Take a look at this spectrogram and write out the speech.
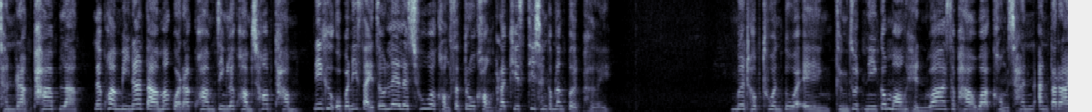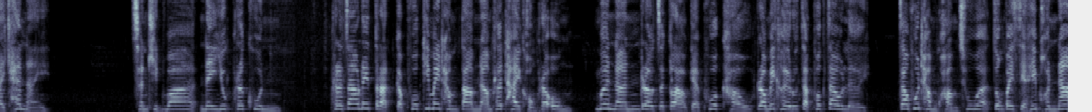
ฉันรักภาพลักษณ์และความมีหน้าตามากกว่ารักความจริงและความชอบธรรม นี่คืออุปนิสัยเจ้าเล่ห์และชั่วของศัตรูของพระคริสต์ที่ฉันกำลังเปิดเผย เมื่อทบทวนตัวเอง ถึงจุดนี้ก็มองเห็นว่าสภาวะของฉันอันตรายแค่ไหน ฉันคิดว่าในยุคพระคุณ พระเจ้าได้ตรัสกับพวกที่ไม่ทำตามน้ำพระทัยของพระองค์ เมื่อนั้นเราจะกล่าวแก่พวกเขา เราไม่เคยรู้จักพวกเจ้าเลย เจ้าผู้ทำความชั่วจงไปเสียให้พ้นหน้า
